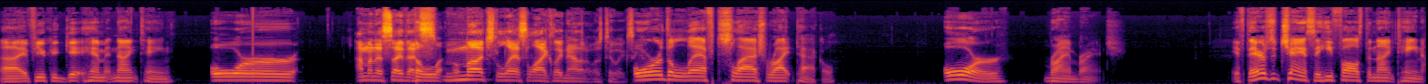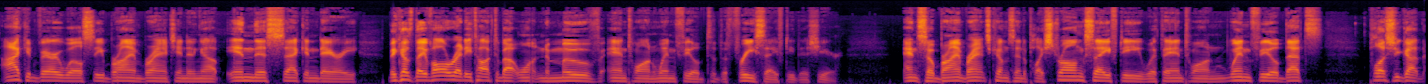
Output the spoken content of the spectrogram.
Uh, if you could get him at 19, or I'm going to say that's le- much less likely now than it was two weeks ago. or the left slash right tackle, or Brian Branch. If there's a chance that he falls to 19, I could very well see Brian Branch ending up in this secondary because they've already talked about wanting to move Antoine Winfield to the free safety this year. And so Brian Branch comes in to play strong safety with Antoine Winfield. That's plus you got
